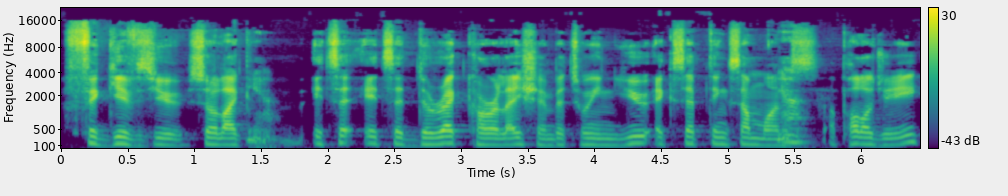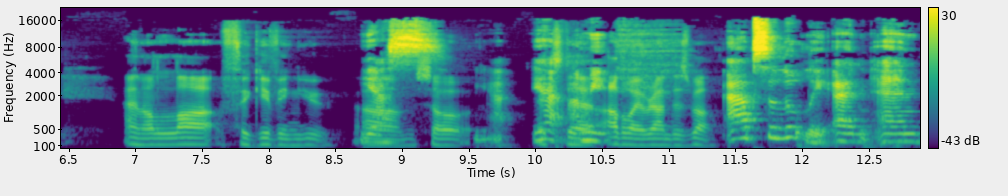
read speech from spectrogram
forgives you? So, like, yeah. it's a it's a direct correlation between you accepting someone's apology and Allah forgiving you. Um, yes. Um, so yeah, yeah. it's the I mean, other way around as well. Absolutely, and and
